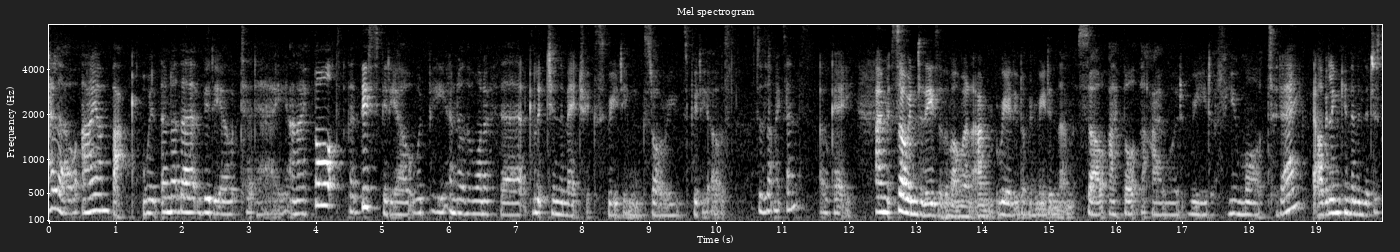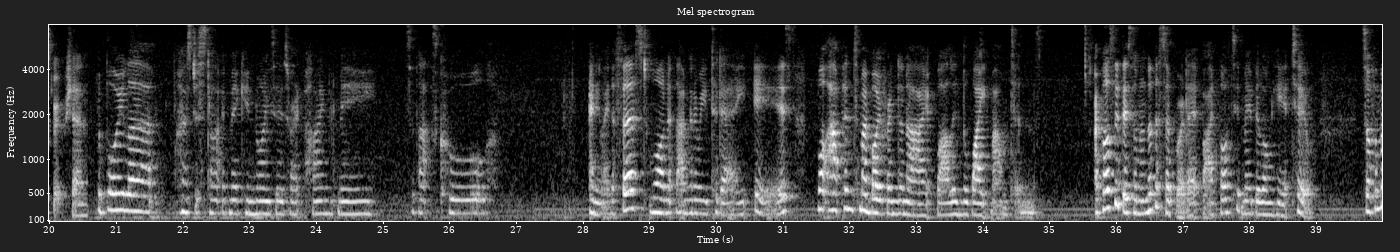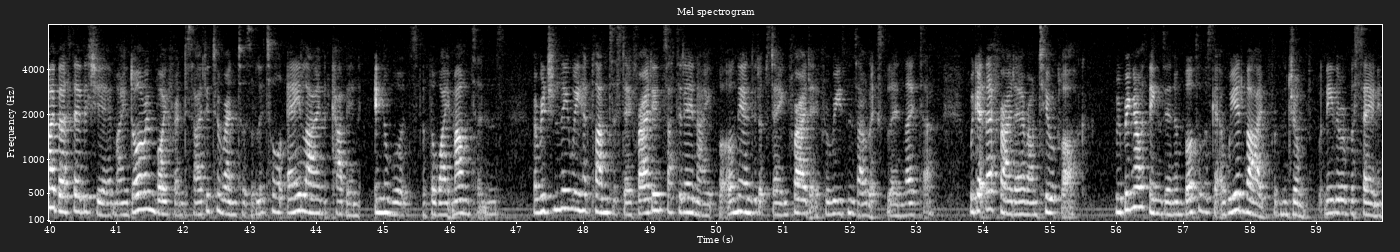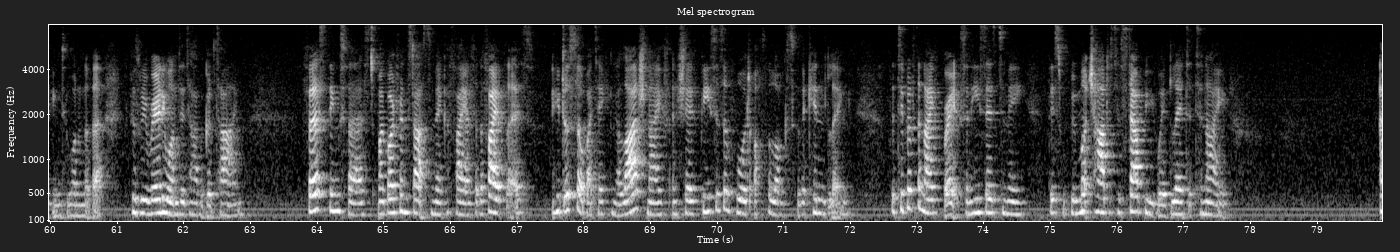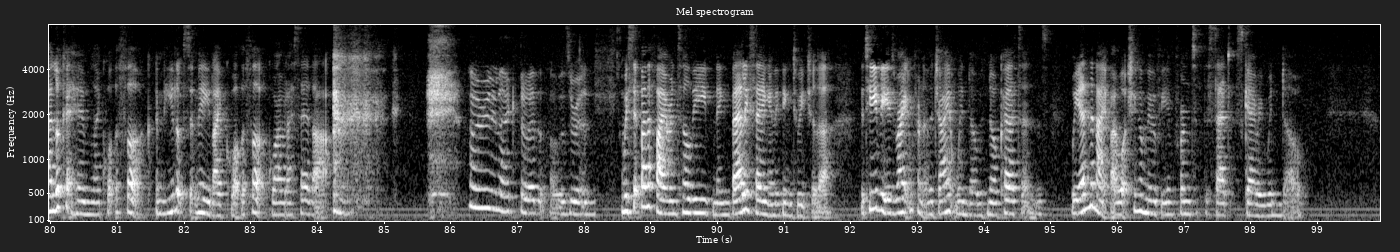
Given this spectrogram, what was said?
Hello, I am back with another video today and I thought that this video would be another one of the glitch in the matrix reading stories videos. Does that make sense? Okay. I'm so into these at the moment, I'm really loving reading them so I thought that I would read a few more today. I'll be linking them in the description. The boiler has just started making noises right behind me so that's cool. Anyway, the first one that I'm going to read today is What Happened to My Boyfriend and I While in the White Mountains. I posted this on another subreddit, but I thought it may belong here too. So for my birthday this year, my adoring boyfriend decided to rent us a little A-line cabin in the woods of the White Mountains. Originally we had planned to stay Friday and Saturday night, but only ended up staying Friday for reasons I will explain later. We get there Friday around 2 o'clock. We bring our things in and both of us get a weird vibe from the jump, but neither of us say anything to one another because we really wanted to have a good time. First things first, my boyfriend starts to make a fire for the fireplace. He does so by taking a large knife and shave pieces of wood off the logs for the kindling. The tip of the knife breaks and he says to me, this would be much harder to stab you with later tonight. I look at him like, what the fuck? And he looks at me like, what the fuck? Why would I say that? I really like the way that that was written. We sit by the fire until the evening, barely saying anything to each other. The TV is right in front of a giant window with no curtains. We end the night by watching a movie in front of the said scary window.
